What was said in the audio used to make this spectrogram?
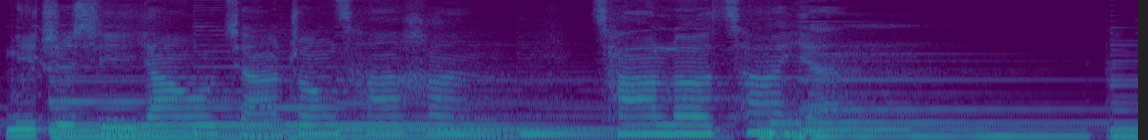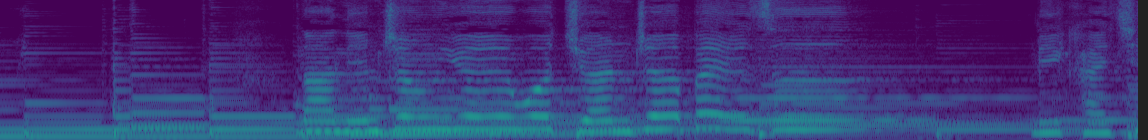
你只需要假装擦汗，擦了擦眼。那年正月，我卷着被子离开家。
